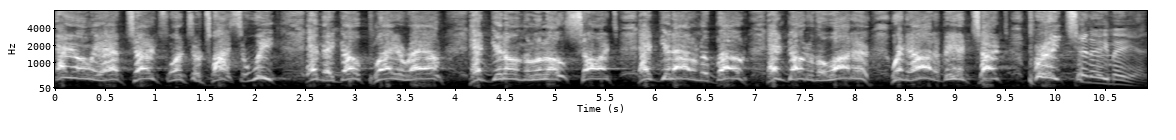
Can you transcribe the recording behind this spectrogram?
they only have church once or twice a week and they go play around and get on the little old shorts and get out on the boat and go to the water when they ought to be in church preaching. Amen.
